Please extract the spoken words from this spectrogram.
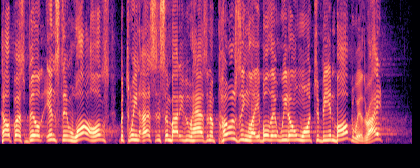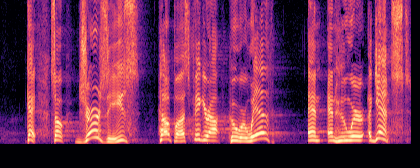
help us build instant walls between us and somebody who has an opposing label that we don't want to be involved with, right? Okay, so jerseys help us figure out who we're with and, and who we're against.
